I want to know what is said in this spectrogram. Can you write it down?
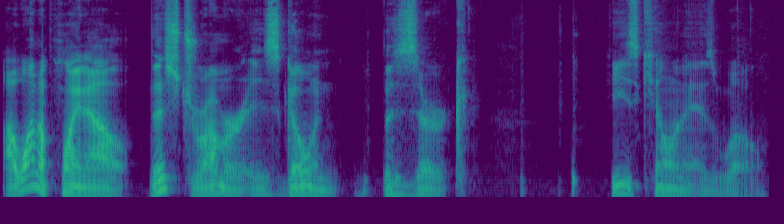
I want to point out this drummer is going berserk. He's killing it as well.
